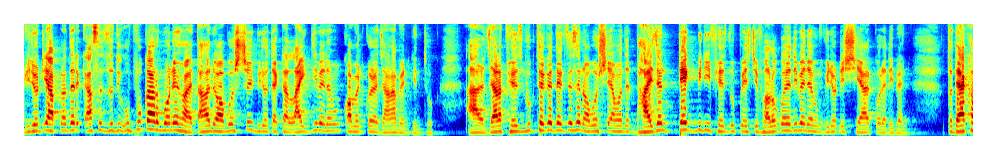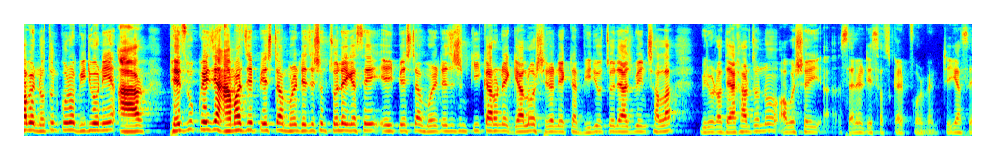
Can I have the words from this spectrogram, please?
ভিডিওটি আপনাদের কাছে যদি উপকার মনে হয়, তাহলে অবশ্যই ভিডিওতে একটা লাইক দিবেন এবং কমেন্ট করে জানাবেন কিন্তু। আর যারা ফেসবুক থেকে দেখতেছেন, অবশ্যই আমাদের ভাইজান টেক বিডি ফেসবুক পেজটি ফলো করে দিবেন এবং ভিডিওটি শেয়ার করে দিবেন। তো দেখা হবে নতুন কোনো ভিডিও নিয়ে। আর ফেসবুক পেজে আমার যে পেজটা মনিটাইজেশন চলে গেছে, এই পেজটা মনিটাইজেশন কী কারণে গেল, সেটা নিয়ে একটা ভিডিও চলে আসবে ইনশাল্লাহ ভিডিওটা দেখার জন্য অবশ্যই চ্যানেলটি সাবস্ক্রাইব করবেন, ঠিক আছে?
